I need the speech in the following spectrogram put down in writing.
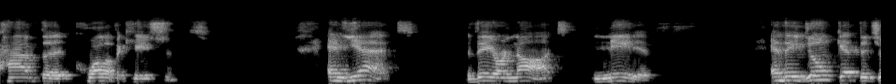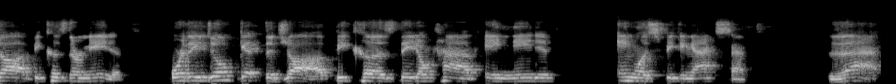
have the qualifications, and yet they are not native, and they don't get the job because they're native, or they don't get the job because they don't have a native English speaking accent. That,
